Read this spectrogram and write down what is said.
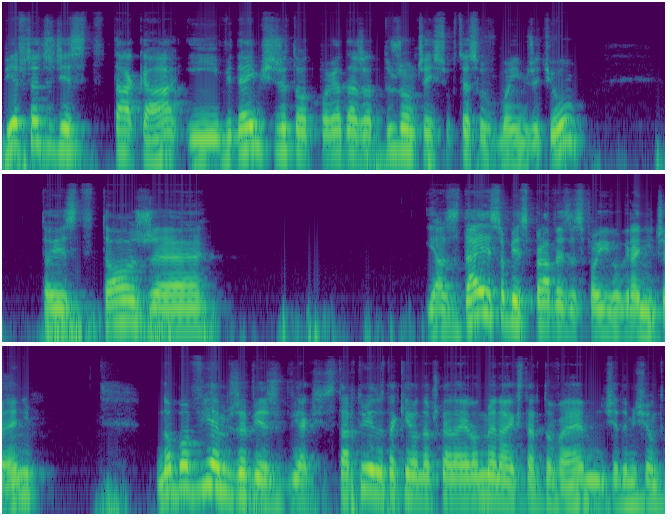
pierwsza rzecz jest taka i wydaje mi się, że to odpowiada za dużą część sukcesów w moim życiu, to jest to, że ja zdaję sobie sprawę ze swoich ograniczeń, no bo wiem, że wiesz, jak startuję do takiego na przykład Ironmana, jak startowałem, 70,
